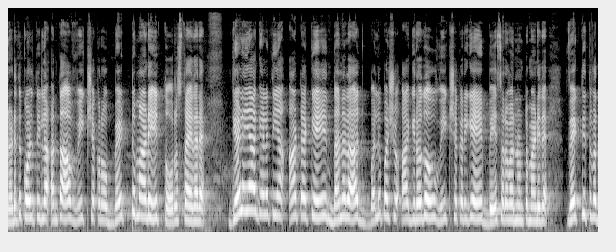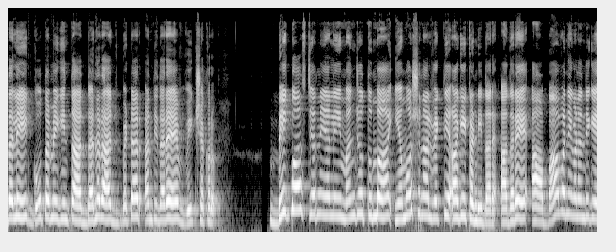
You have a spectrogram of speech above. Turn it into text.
ನಡೆದುಕೊಳ್ತಿಲ್ಲ ಅಂತ ವೀಕ್ಷಕರು ಬೆಟ್ಟು ಮಾಡಿ ತೋರಿಸ್ತಾ ಇದ್ದಾರೆ. ಗೆಳೆಯ ಗೆಳತಿಯ ಆಟಕ್ಕೆ ಧನರಾಜ್ ಬಲುಪಶು ಆಗಿರೋದು ವೀಕ್ಷಕರಿಗೆ ಬೇಸರವನ್ನುಂಟು ಮಾಡಿದೆ. ವ್ಯಕ್ತಿತ್ವದಲ್ಲಿ ಗೌತಮಿಗಿಂತ ಧನರಾಜ್ ಬೆಟರ್ ಅಂತಿದ್ದಾರೆ ವೀಕ್ಷಕರು. ಬಿಗ್ ಬಾಸ್ ಜರ್ನಿಯಲ್ಲಿ ಮಂಜು ತುಂಬ ಎಮೋಷನಲ್ ವ್ಯಕ್ತಿ ಆಗಿ ಕಂಡಿದ್ದಾರೆ. ಆದರೆ ಆ ಭಾವನೆಗಳೊಂದಿಗೆ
